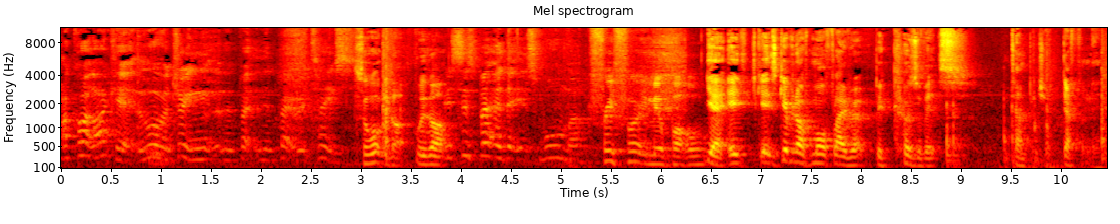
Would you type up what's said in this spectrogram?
I quite like it. The more I drink, the better, the better it tastes. So what we got? We got This is better that it's warmer. three forty ml bottle. Yeah, it, it's giving off more flavour because of its temperature, definitely.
